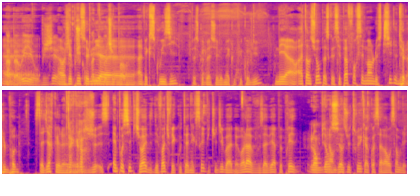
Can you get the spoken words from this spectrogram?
Ah bah Euh, oui, obligé. alors j'ai pris celui euh, avec Squeezie parce que bah, c'est le mec le plus connu. Mais alors, attention parce que c'est pas forcément le style de l'album. C'est-à-dire que le- D'accord. je- c'est impossible, tu vois. Des fois, tu fais écouter un extrait puis tu dis bah ben voilà, vous avez à peu près L'ambiance. l'ambiance du truc, à quoi ça va ressembler.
